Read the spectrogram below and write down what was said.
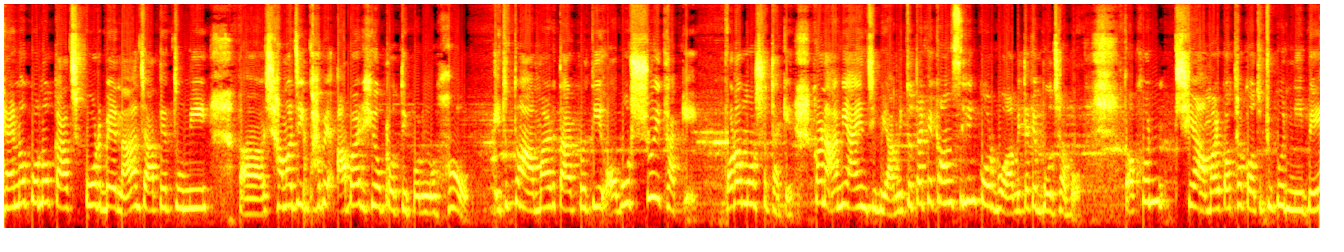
হেন কোনো কাজ করবে না যাতে তুমি সামাজিকভাবে আবার হেয় প্রতিপন্ন হও। এটা তো আমার তার প্রতি অবশ্যই থাকে পরামর্শ থাকে। কারণ আমি আইনজীবী আমি তো তাকে কাউন্সিলিং করব, আমি তাকে বোঝাবো। তখন সে আমার কথা কতটুকু নিবে,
